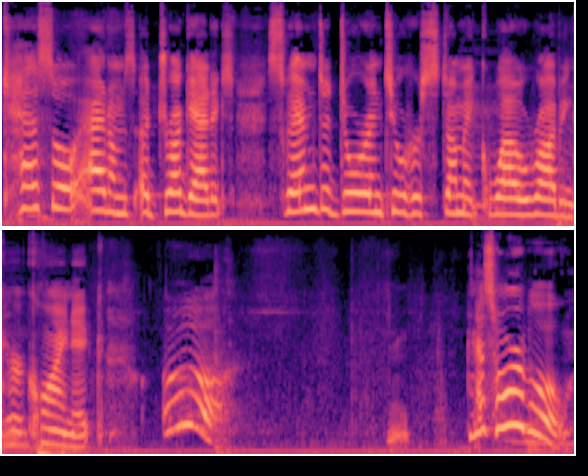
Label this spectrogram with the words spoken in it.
Castle Adams, a drug addict, slammed a door into her stomach while robbing her clinic. Ugh. That's horrible.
